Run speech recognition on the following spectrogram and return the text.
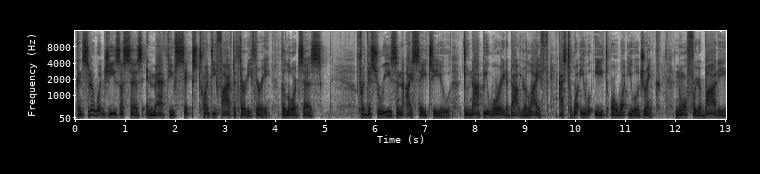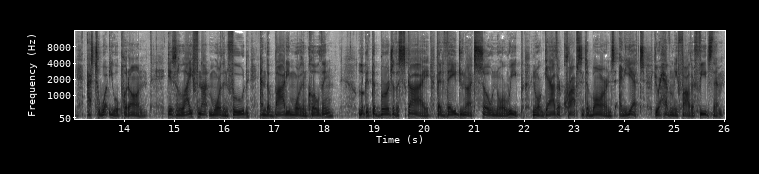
Consider what Jesus says in Matthew 6 25 to 33. The Lord says, for this reason, I say to you, do not be worried about your life as to what you will eat or what you will drink, nor for your body as to what you will put on. Is life not more than food, and the body more than clothing? Look at the birds of the sky, that they do not sow nor reap, nor gather crops into barns, and yet your heavenly Father feeds them.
